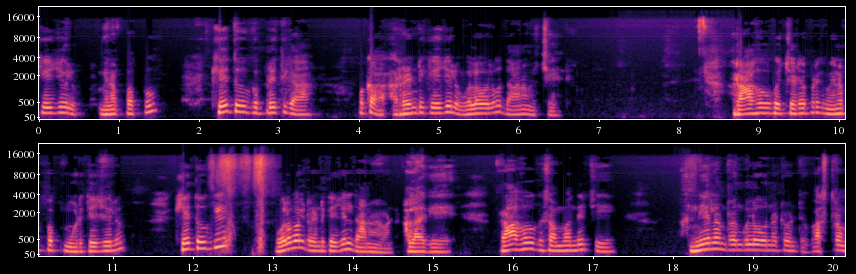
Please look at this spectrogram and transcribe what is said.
కేజీలు మినప్పప్పు కేతువుకు ప్రీతిగా ఒక రెండు కేజీలు ఉలవలు దానం ఇచ్చేయండి. రాహువుకి వచ్చేటప్పటికి మినప్పప్పు మూడు కేజీలు కేతువుకి ఉలవలు రెండు కేజీలు దానం ఇవ్వండి. అలాగే రాహువుకు సంబంధించి నీలం రంగులో ఉన్నటువంటి వస్త్రం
